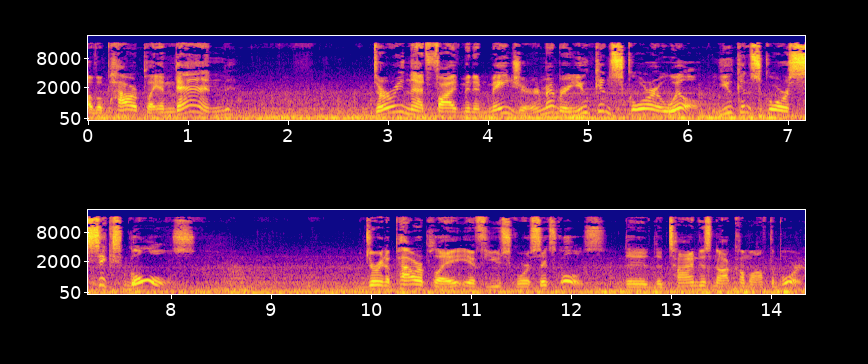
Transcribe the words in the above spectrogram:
of a power play. And then during that five minute major, remember, you can score at will. You can score six goals during a power play if you score six goals. The, the time does not come off the board.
